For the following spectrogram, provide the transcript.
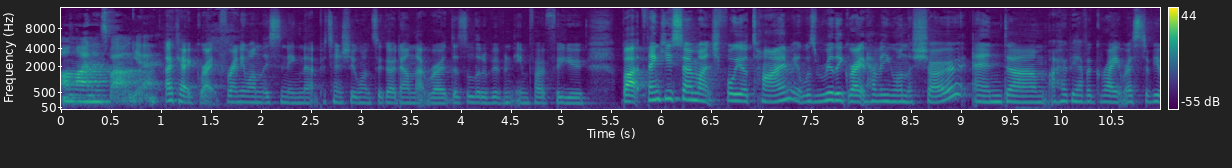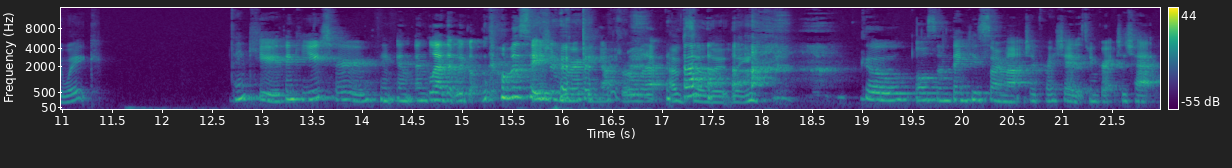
online as well. Yeah. Okay, great. For anyone listening that potentially wants to go down that road, there's a little bit of an info for you. But thank you so much for your time. It was really great having you on the show, and um, I hope you have a great rest of your week. Thank you. Thank you, you too. I'm, I'm glad that we got the conversation working after all that. Absolutely. cool. Awesome. Thank you so much. I appreciate it. It's been great to chat.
